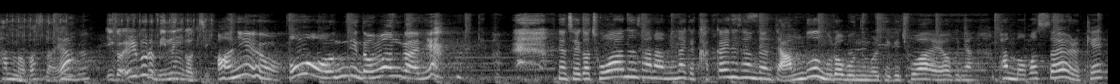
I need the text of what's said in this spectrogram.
밥 먹었어요? 이거 일부러 미는 거지? 아니에요. 어머 언니 너무한 거 아니야? 그냥 제가 좋아하는 사람이나 가까이 있는 사람들한테 안부 물어보는 걸 되게 좋아해요. 그냥 밥 먹었어요? 이렇게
